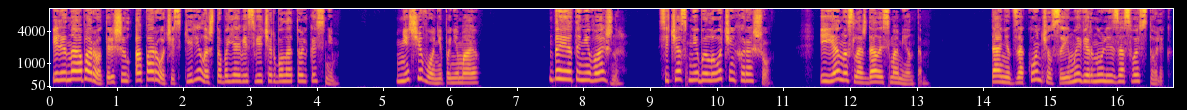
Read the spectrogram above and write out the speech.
Или наоборот, решил опорочить Кирилла, чтобы я весь вечер была только с ним? Ничего не понимаю. Да это не важно. Сейчас мне было очень хорошо, и я наслаждалась моментом. Танец закончился, и мы вернулись за свой столик.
